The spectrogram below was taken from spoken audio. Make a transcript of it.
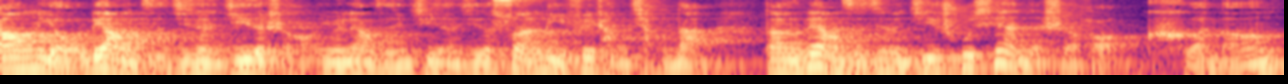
当有量子计算机的时候，因为量子计算机的算力非常强大，当有量子计算机出现的时候，可能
